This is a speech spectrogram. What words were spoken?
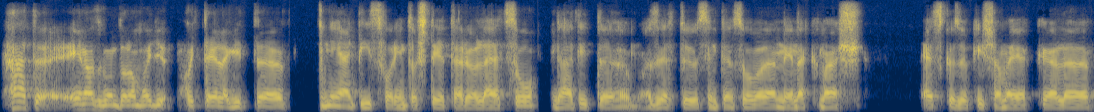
Hát én azt gondolom, hogy, hogy tényleg itt néhány tíz forintos tételről lehet szó, de hát itt azért őszintén szóval lennének más eszközök is, amelyekkel,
